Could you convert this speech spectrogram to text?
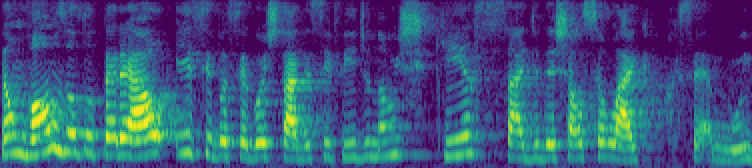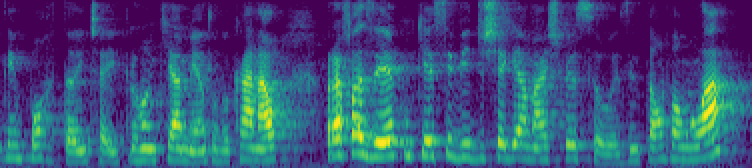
Então vamos ao tutorial e se você gostar desse vídeo, não esqueça de deixar o seu like, porque isso é muito importante aí para o ranqueamento do canal, para fazer com que esse vídeo chegue a mais pessoas. Então vamos lá?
